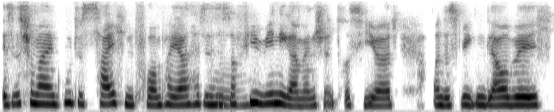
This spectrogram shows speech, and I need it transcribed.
es ist schon mal ein gutes Zeichen. Vor ein paar Jahren hätte noch Mhm. viel weniger Menschen interessiert. Und deswegen glaube ich,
